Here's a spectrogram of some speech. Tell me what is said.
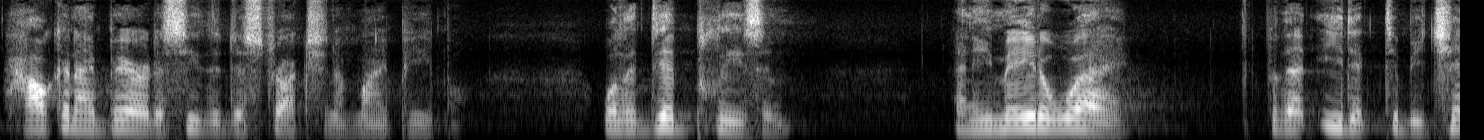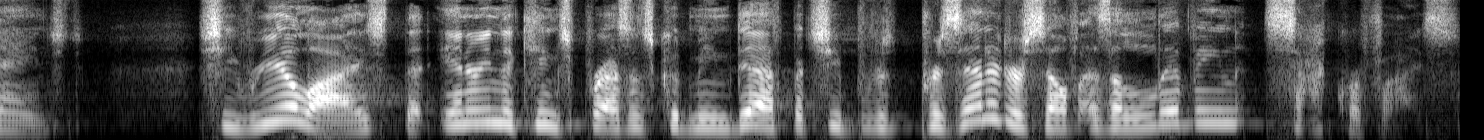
How can I bear to see the destruction of my people? Well, it did please him, and he made a way for that edict to be changed. She realized that entering the king's presence could mean death, but she pre- presented herself as a living sacrifice.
